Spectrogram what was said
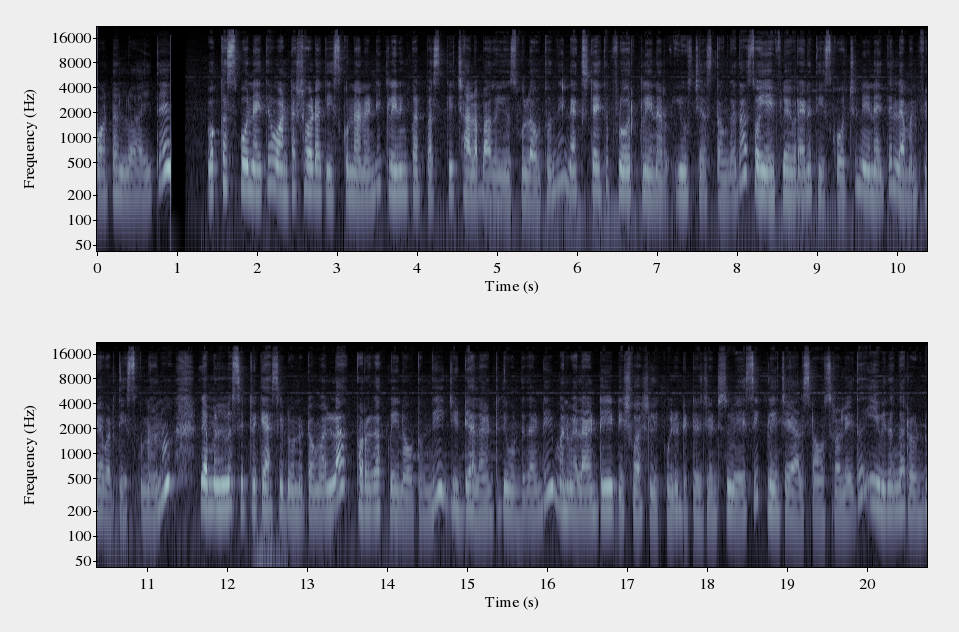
వాటర్లో అయితే ఒక్క స్పూన్ అయితే వంట సోడా తీసుకున్నానండి. క్లీనింగ్ పర్పస్కి చాలా బాగా యూస్ఫుల్ అవుతుంది. నెక్స్ట్ అయితే ఫ్లోర్ క్లీనర్ యూస్ చేస్తాం కదా. సో ఏ ఫ్లేవర్ అయినా తీసుకోవచ్చు. నేనైతే లెమన్ ఫ్లేవర్ తీసుకున్నాను. లెమన్లో సిట్రిక్ యాసిడ్ ఉండటం వల్ల త్వరగా క్లీన్ అవుతుంది. జిడ్డు అలాంటిది ఉండదండి. మనం ఎలాంటి డిష్ వాష్ లిక్విడ్ డిటర్జెంట్స్ వేసి క్లీన్ చేయాల్సిన అవసరం లేదు. ఈ విధంగా రెండు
